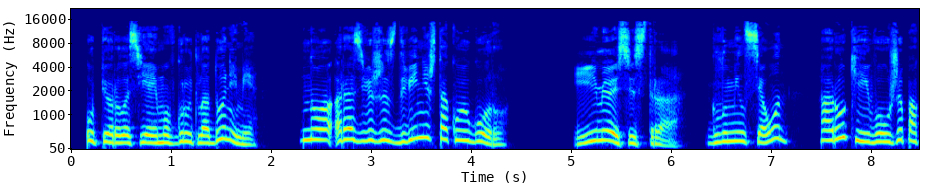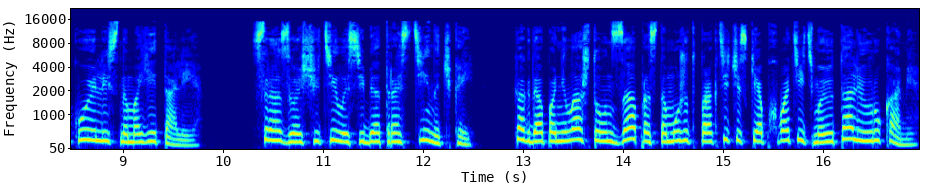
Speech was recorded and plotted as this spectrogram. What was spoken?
— уперлась я ему в грудь ладонями. «Но разве же сдвинешь такую гору?» «Имя, сестра!» — глумился он, а руки его уже покоились на моей талии. Сразу ощутила себя тростиночкой, когда поняла, что он запросто может практически обхватить мою талию руками.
